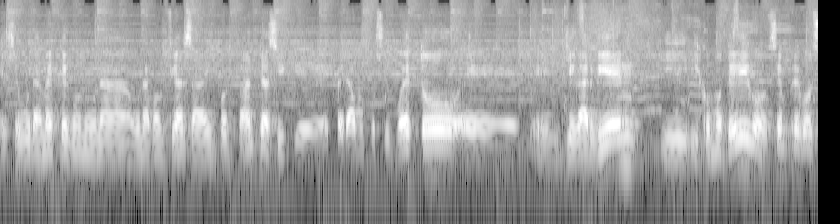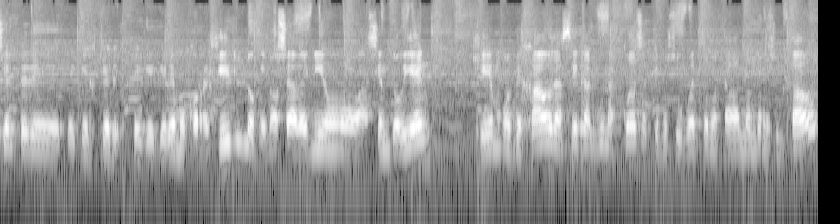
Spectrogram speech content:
eh, seguramente con una, una confianza importante, así que esperamos por supuesto eh, llegar bien y, como te digo, siempre consciente de, que, que queremos corregir lo que no se ha venido haciendo bien, que hemos dejado de hacer algunas cosas que por supuesto no estaban dando resultados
